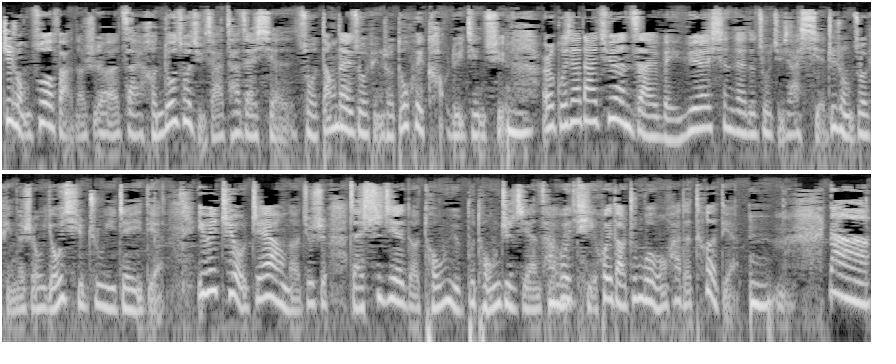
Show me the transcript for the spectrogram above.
这种做法呢是在很多作曲家他在写作当代作品的时候都会考虑进去，而国家大剧院在违约现在的作曲家写这种作品的时候尤其注意这一点，因为只有这样呢，就是在世界的同与不同之间才会体会到中国文化的特点。嗯，那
